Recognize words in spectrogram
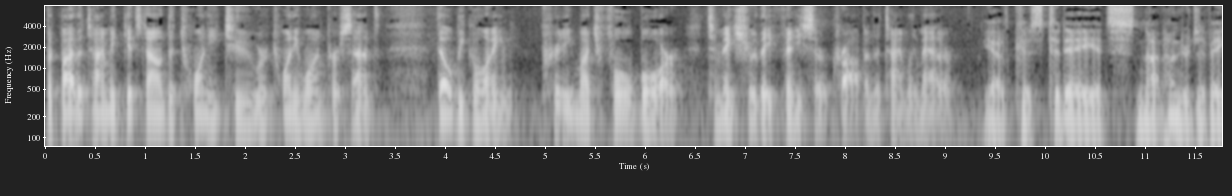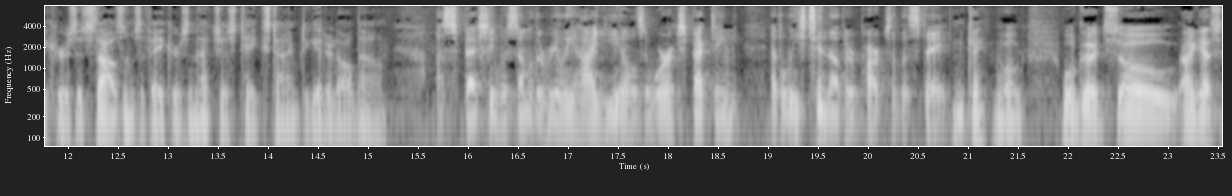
But by the time it gets down to 22 or 21%, they'll be going pretty much full bore to make sure they finish their crop in a timely manner. Yeah, because today it's not hundreds of acres, it's thousands of acres, and that just takes time to get it all down. Especially with some of the really high yields that we're expecting, at least in other parts of the state. Okay, well, well, good. So I guess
